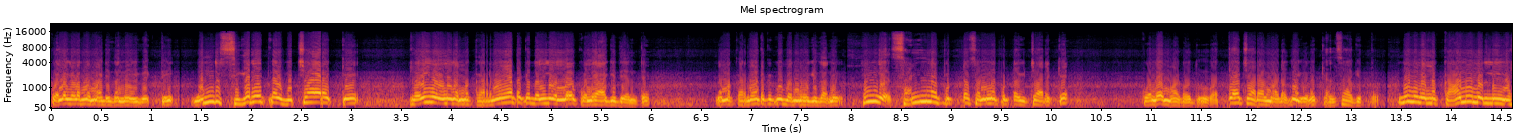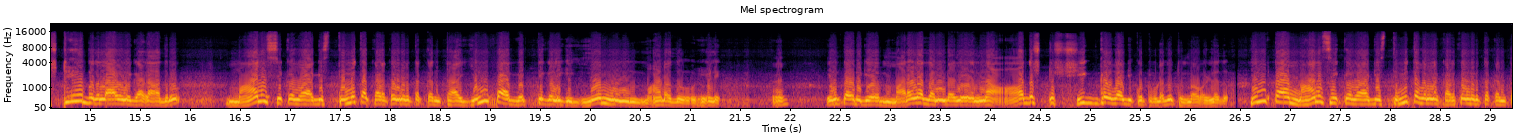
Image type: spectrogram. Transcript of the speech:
ಕೊಲೆಗಳನ್ನು ಮಾಡಿದ್ದಾನೆ ಈ ವ್ಯಕ್ತಿ. ಒಂದು ಸಿಗರೇಟ್ನ ವಿಚಾರಕ್ಕೆ ಟ್ರೈನಲ್ಲಿ ನಮ್ಮ ಕರ್ನಾಟಕದಲ್ಲಿ ಎಲ್ಲ ಕೊಲೆ ಆಗಿದೆ ಅಂತೆ, ನಮ್ಮ ಕರ್ನಾಟಕಕ್ಕೂ ಬಂದು ಹೋಗಿದ್ದಾನೆ. ಹೀಗೆ ಸಣ್ಣ ಪುಟ್ಟ ಸಣ್ಣ ಪುಟ್ಟ ವಿಚಾರಕ್ಕೆ ಕೊಲೆ ಮಾಡೋದು, ಅತ್ಯಾಚಾರ ಮಾಡೋದು ಇವನ ಕೆಲಸ ಆಗಿತ್ತು. ನೀವು ನಮ್ಮ ಕಾನೂನಲ್ಲಿ ಎಷ್ಟೇ ಬದಲಾವಣೆಗಳಾದರೂ ಮಾನಸಿಕವಾಗಿ ಸ್ಥಿಮಿತ ಕಳ್ಕೊಂಡಿರ್ತಕ್ಕಂಥ ಇಂಥ ವ್ಯಕ್ತಿಗಳಿಗೆ ಏನು ಮಾಡೋದು ಹೇಳಿ ಇಂಥವರಿಗೆ ಮರಣ ದಂಡನೆಯನ್ನು ಆದಷ್ಟು ಶೀಘ್ರವಾಗಿ ಕೊಟ್ಟುಬಿಡೋದು ತುಂಬ ಒಳ್ಳೆಯದು ಇಂಥ ಮಾನಸಿಕವಾಗಿ ಸ್ಥಿಮಿತವನ್ನು ಕಳ್ಕೊಂಡಿರ್ತಕ್ಕಂಥ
